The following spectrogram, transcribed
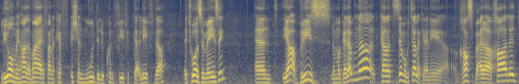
ليومي هذا ما أعرف أنا كيف إيش ال mood اللي كنت فيه في التأليف ذا. It was amazing. And يا Breeze لما قلبنا كانت زي ما قلت لك يعني غصب على خالد.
